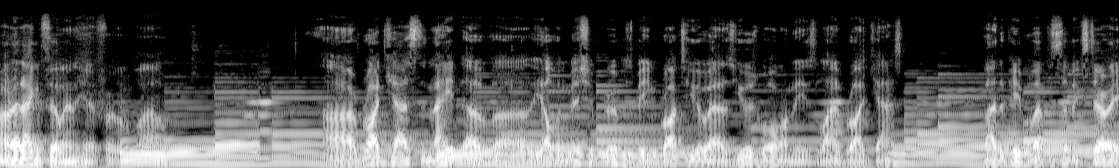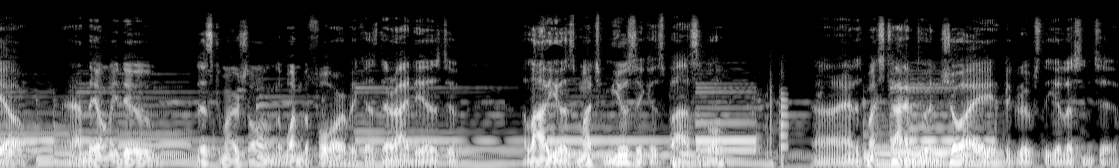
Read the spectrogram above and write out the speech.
All right, I can fill in here for a little while. Our broadcast tonight of uh, the Elvin Bishop Group is being brought to you as usual on these live broadcasts by the people at Pacific Stereo. And they only do this commercial and the one before because their idea is to allow you as much music as possible uh, and as much time to enjoy the groups that you listen to.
